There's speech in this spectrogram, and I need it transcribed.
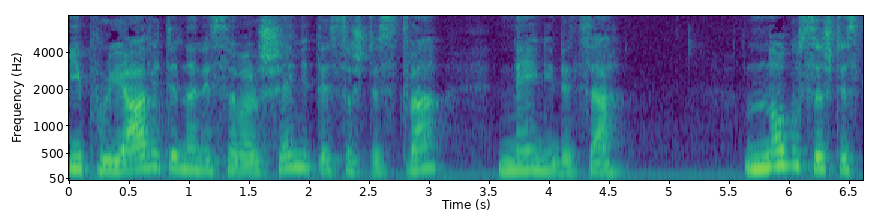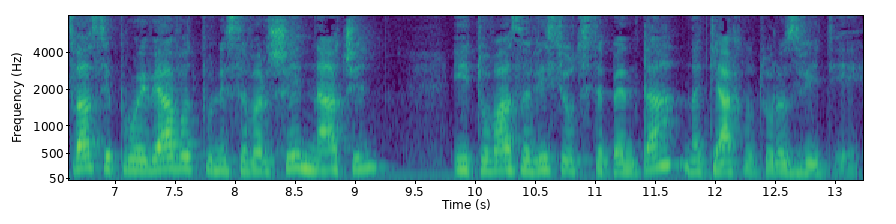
и проявите на несъвършените същества, нейни деца – много същества се проявяват по несъвършен начин и това зависи от степента на тяхното развитие.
